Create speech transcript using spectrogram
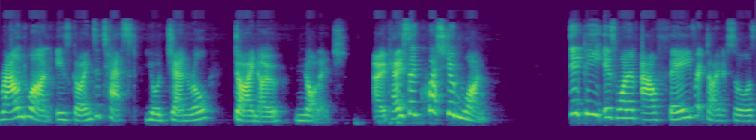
Round one is going to test your general dino knowledge. Okay, so question one. Dippy is one of our favourite dinosaurs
